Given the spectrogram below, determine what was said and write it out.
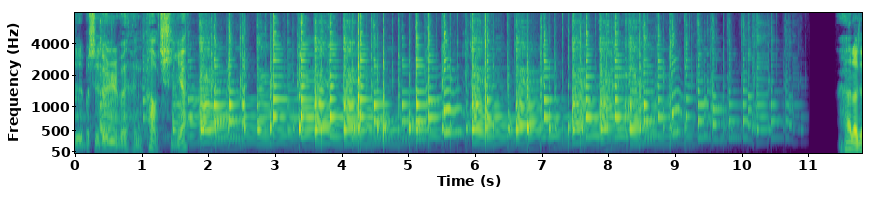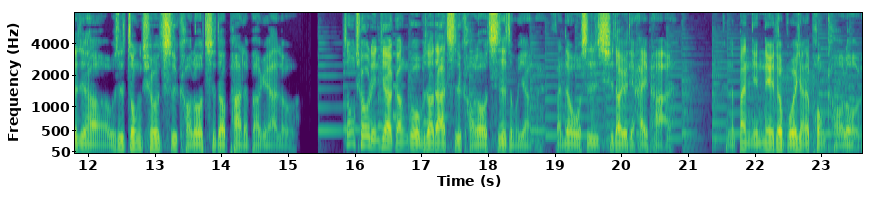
是不是对日本很好奇呀？Hello，大家好，我是中秋吃烤肉吃到怕的八格阿肉。中秋连假刚过，不知道大家吃烤肉吃的怎么样了？反正我是吃到有点害怕了，可能半年内都不会想再碰烤肉了。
